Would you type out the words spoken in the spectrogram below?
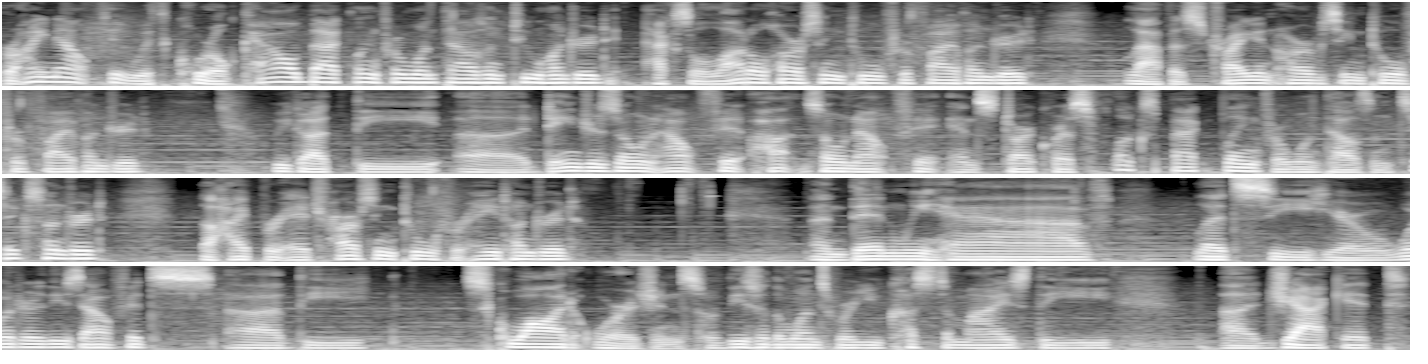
Brine outfit with Coral Cowl Backbling for 1,200, Axolotl Harvesting Tool for 500, Lapis Trident Harvesting Tool for 500, we got the uh, Danger Zone outfit, Hot Zone outfit, and Starcrest Flux back bling for 1,600. The Hyper Edge harvesting tool for 800. And then we have, let's see here, what are these outfits? Uh, the Squad Origins. So these are the ones where you customize the uh, jacket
